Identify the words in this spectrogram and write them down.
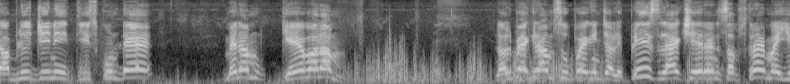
డబ్ల్యూజీని తీసుకుంటే మనం కేవలం నలభై గ్రామ్స్ ఉపయోగించాలి. Please like share and subscribe my YouTube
